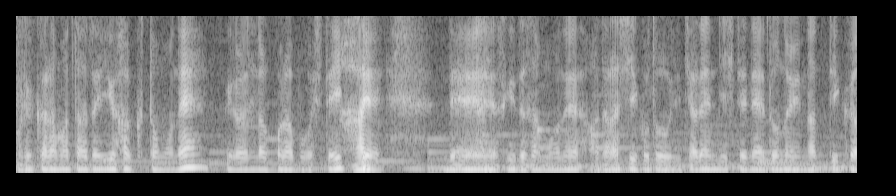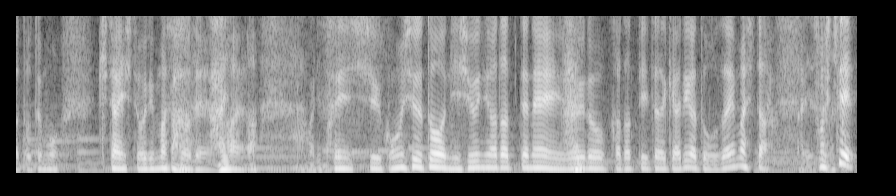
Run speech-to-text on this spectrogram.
これからまた油白ともねいろんなコラボをしていって、はい、で杉田さんもね新しいことにチャレンジしてねどのようになっていくかとても期待しておりますので、はい、はい、先週今週と2週にわたってねい。ろいろ語っていただきありがとうございました、はい、そして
